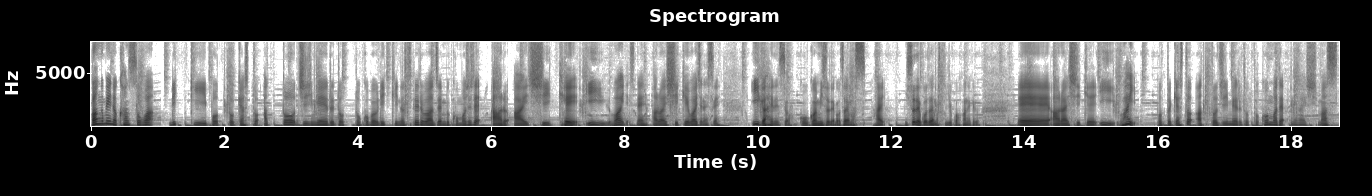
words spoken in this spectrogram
番組の感想は、リッキーポッドキャスト at gmail.com リッキーのスペルは全部小文字で RICKEY ですね。RICKY じゃないですね。E が入るんですよ。ここはミソでございます。はい。ミソでございます。よくわかんないけど。えー、RICKEY、ポッドキャスト at gmail.com までお願いします。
